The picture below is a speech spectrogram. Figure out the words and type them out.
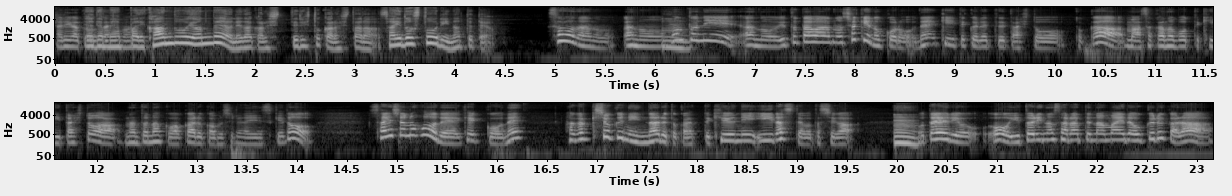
ありがとうございます。でもやっぱり感動を呼んだよね。だから知ってる人からしたらサイドストーリーになってたよそうなの。あの、うん。本当にあのゆとたわの初期の頃をね聞いてくれてた人とかまあ遡って聞いた人はなんとなくわかるかもしれないんですけど最初の方で結構ねはがき職人になるとかって急に言い出して私が。うん。お便りををゆとりの皿って名前で送るから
